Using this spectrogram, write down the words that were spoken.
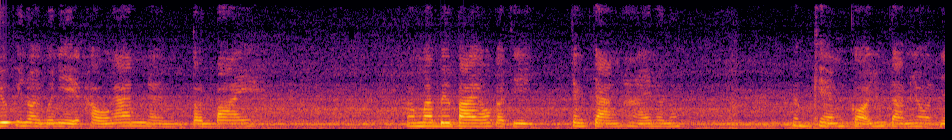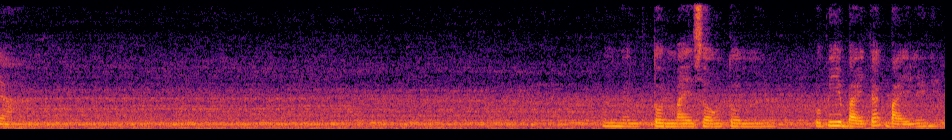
ยู่พี่หน่อยมือนี้เขางานนั่นตอนบ่ายลองมาเบ่ายเขาก็จะจางๆหายแล้วเนาะน้ำแข็งเกาะอยู่ตามยอดหญ้า นเหมือนต้นไม้สองต้นบ่มีใบจักใบเลยเนี่ย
